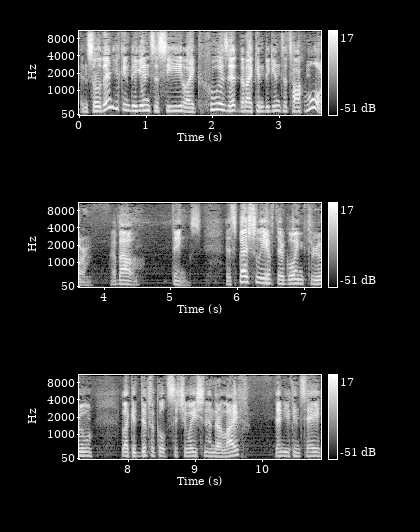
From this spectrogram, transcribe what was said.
And so then you can begin to see like who is it that I can begin to talk more about things, especially if they're going through like a difficult situation in their life. Then you can say,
